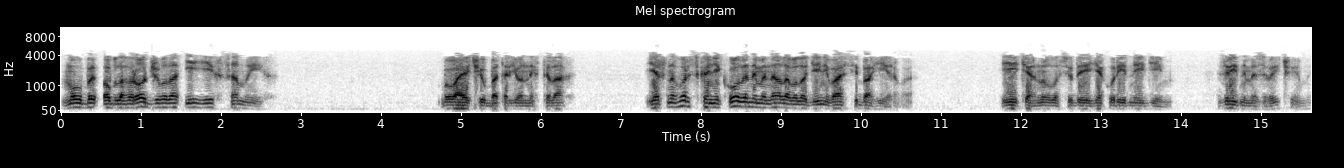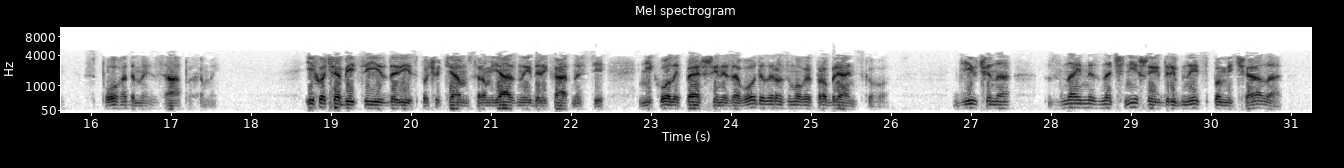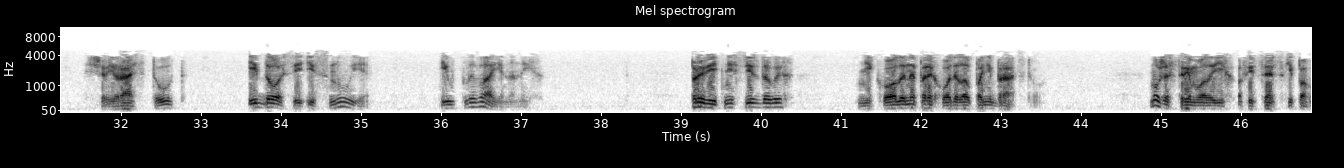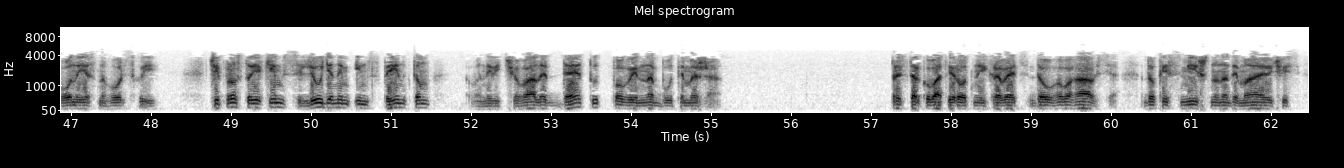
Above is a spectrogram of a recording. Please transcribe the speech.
мов би, облагороджувала і їх самих. Буваючи в батальйонних тилах, Ясногорська ніколи не минала володінь Васі Багірова. Її тягнуло сюди, як у рідний дім, з рідними звичаями, спогадами, запахами. І хоча бійці їздові з почуттям сором'язної делікатності ніколи перші не заводили розмови про Брянського, дівчина з найнезначніших дрібниць помічала, що Юрась тут і досі існує і впливає на них. Привітність їздових ніколи не переходила в панібратство. Може, стримували їх офіцерські погони Ясногорської, чи просто якимсь людяним інстинктом вони відчували, де тут повинна бути межа. Пристаркуватий ротний кравець довго вагався, доки смішно надимаючись,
